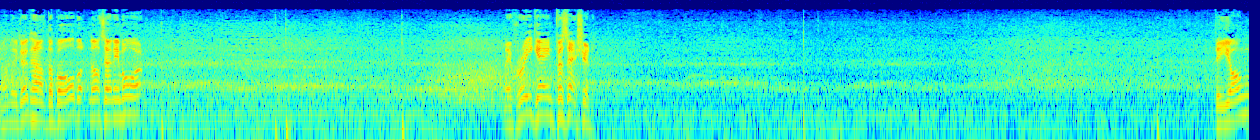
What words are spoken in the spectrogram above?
Well, they did have the ball, but not anymore. They've regained possession. De Jong.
